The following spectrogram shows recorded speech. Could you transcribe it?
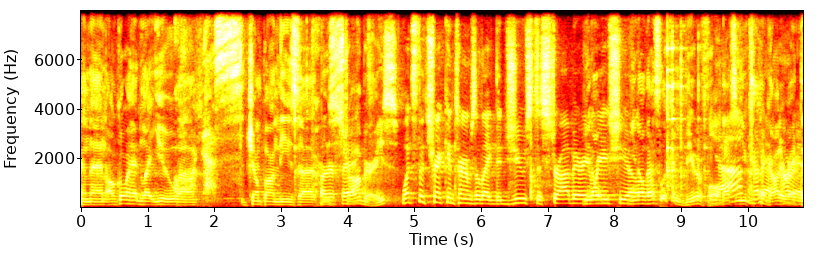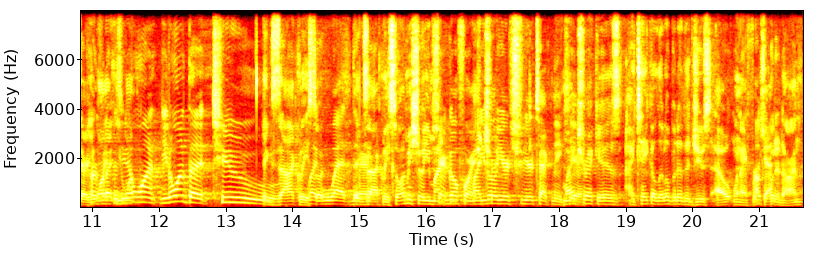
and then I'll go ahead and let you uh, oh, yes. jump on these, uh, these, strawberries. What's the trick in terms of like the juice to strawberry you know, ratio? You know that's looking beautiful. Yeah? That's you kind of got it right, right there. Perfect. You want you, you want, don't want you don't want the too exactly like, so wet there. Exactly. So let me show you my sure go for it. You go your your technique. My here. trick is I take a little bit of the juice out when I first okay. put it on.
